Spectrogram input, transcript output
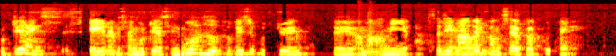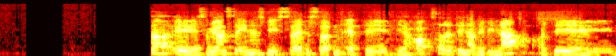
vurderingsskala, hvis man vurderer sin modenhed på risikostyring øh, og meget mere. Så det er meget velkommen til at gøre brug af. Så øh, som jeg også sagde indholdsvis, så er det sådan, at øh, vi har optaget det her webinar, og det øh,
